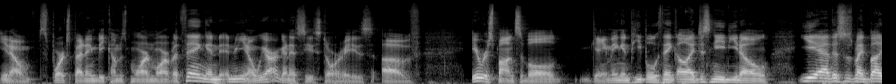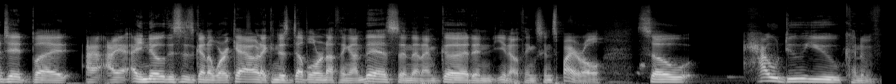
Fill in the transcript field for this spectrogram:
you know sports betting becomes more and more of a thing, and and you know we are going to see stories of irresponsible gaming and people who think, oh, I just need, you know, yeah, this was my budget, but I, I, I know this is going to work out. I can just double or nothing on this and then I'm good and, you know, things can spiral. So, how do you kind of,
